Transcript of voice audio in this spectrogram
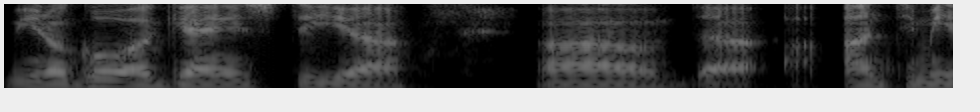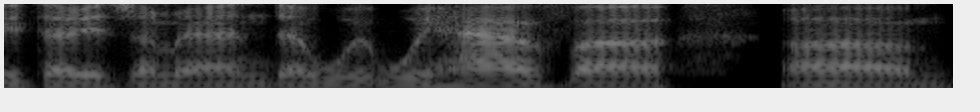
you know go against the uh, anti-militarism, and we we have. Uh, um,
